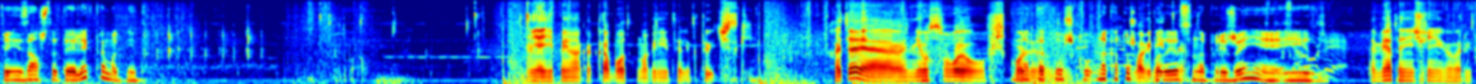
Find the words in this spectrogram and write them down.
Ты не знал, что это электромагнит? Я не понимаю, как работает магнит электрический. Хотя я не усвоил в школе. На катушку, на катушку магниты. подается напряжение, и А мне это ничего не говорит.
